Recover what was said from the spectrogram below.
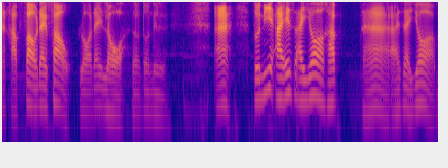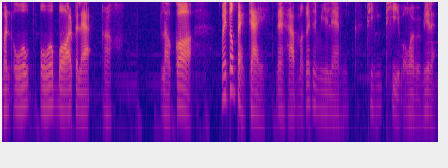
นะครับ เฝ้าได้เฝ้ารอได้รอสำหรับตัวเนื้ออะตัวนี้ RSI ย่อครับอ่า RSI ย่อมันโอเวอร์โอเวอร์บอสไปแล้วเราก็ไม่ต้องแปลกใจนะครับ มันก็จะมีแรงทิ้งถีบออกมาแบบนี้แหละ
